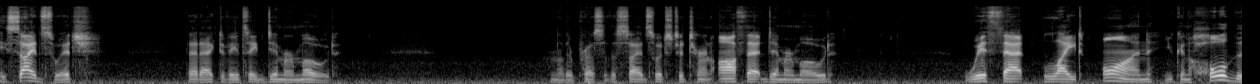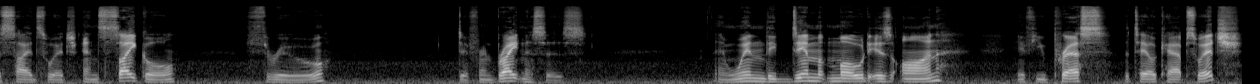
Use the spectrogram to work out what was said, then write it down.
a side switch that activates a dimmer mode. Another press of the side switch to turn off that dimmer mode. With that light on, you can hold the side switch and cycle through different brightnesses. And when the dim mode is on, if you press the tail cap switch,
